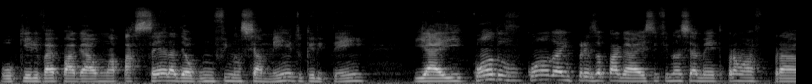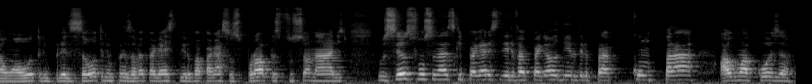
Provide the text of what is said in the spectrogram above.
ou que ele vai pagar uma parcela de algum financiamento que ele tem. E aí, quando, quando a empresa pagar esse financiamento para uma, uma outra empresa, essa outra empresa vai pegar esse dinheiro para pagar seus próprios funcionários. Os seus funcionários que pegarem esse dinheiro vai pegar o dinheiro dele para comprar alguma coisa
